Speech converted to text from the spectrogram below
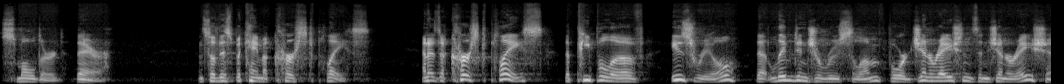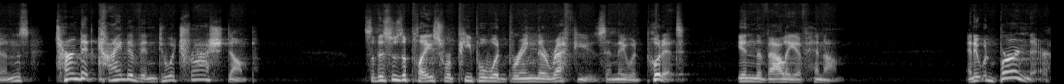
smoldered there. And so this became a cursed place. And as a cursed place, the people of Israel that lived in Jerusalem for generations and generations turned it kind of into a trash dump. So this was a place where people would bring their refuse and they would put it in the valley of Hinnom. And it would burn there.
